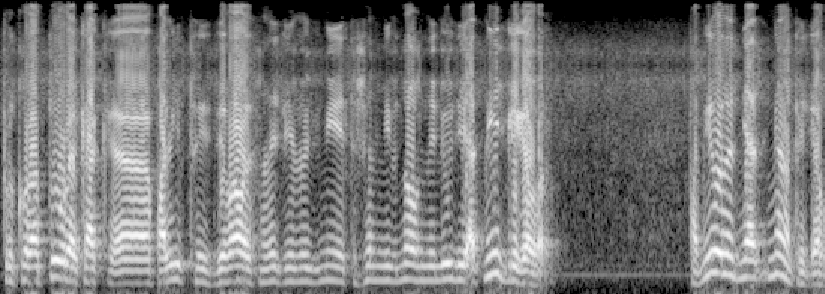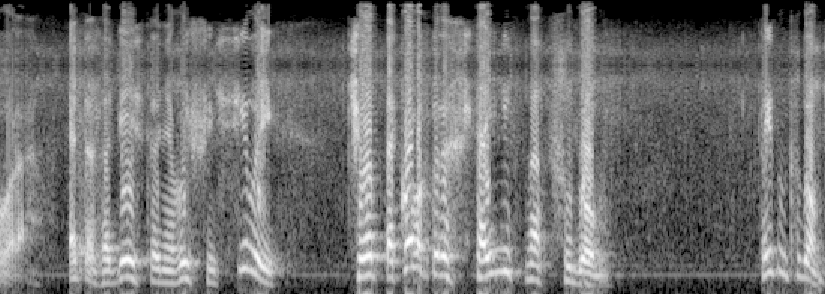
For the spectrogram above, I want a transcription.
прокуратура, как э, полиция издевалась над этими людьми, совершенно невиновные люди, отменить приговор. Помилование не отмена приговора. Это задействование высшей силой чего-то такого, который стоит над судом. Стоит над судом.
